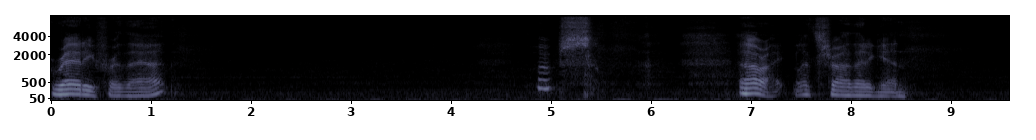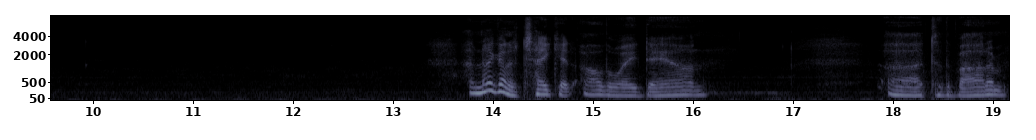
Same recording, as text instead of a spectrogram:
ready for that. Oops. All right, let's try that again. I'm not going to take it all the way down uh, to the bottom.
